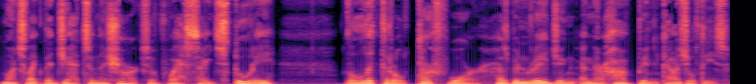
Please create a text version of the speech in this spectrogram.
Much like the Jets and the Sharks of West Side Story, the literal turf war has been raging and there have been casualties.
